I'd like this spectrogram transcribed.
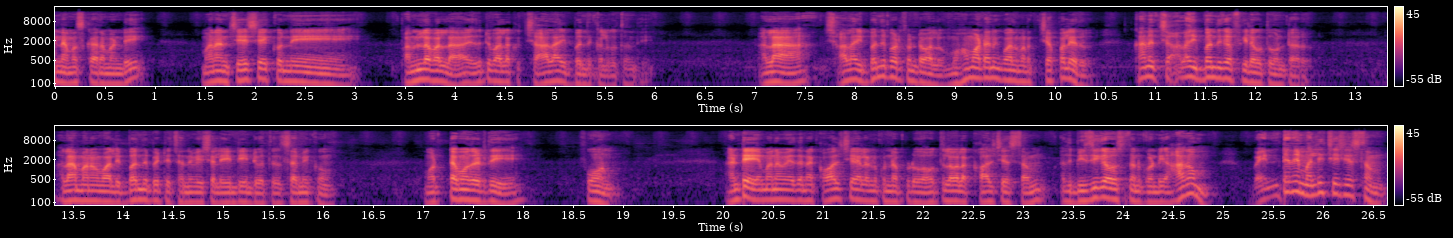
నమస్కారం అండి. మనం చేసే కొన్ని పనుల వల్ల ఎదుటి వాళ్ళకు చాలా ఇబ్బంది కలుగుతుంది. అలా చాలా ఇబ్బంది పడుతుంటే వాళ్ళు మొహమాటానికి వాళ్ళు మనకు చెప్పలేరు కానీ చాలా ఇబ్బందిగా ఫీల్ అవుతూ ఉంటారు. అలా మనం వాళ్ళు ఇబ్బంది పెట్టే సన్నివేశాలు ఏంటి ఏంటివో తెలుసా మీకు? మొట్టమొదటిది ఫోన్. అంటే మనం ఏదైనా కాల్ చేయాలనుకున్నప్పుడు అవతల వాళ్ళకి కాల్ చేస్తాం అది బిజీగా వస్తుంది అనుకోండి ఆగం వెంటనే మళ్ళీ చేసేస్తాం.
